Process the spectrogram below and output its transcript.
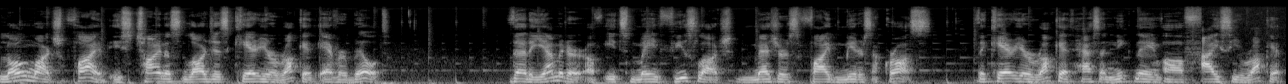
Long March 5 is China's largest carrier rocket ever built. The diameter of its main fuselage measures 5 meters across. The carrier rocket has a nickname of icy rocket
